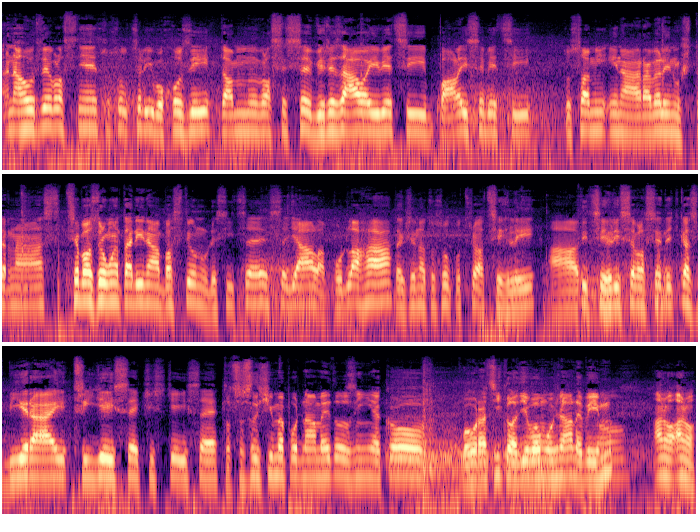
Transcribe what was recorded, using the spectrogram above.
A nahoře vlastně, co jsou celý ochozy, tam vlastně se vyřezávají věci, pálí se věci, to samé i na Ravelinu 14. Třeba zrovna tady na Bastionu 10 se dělala podlaha, takže na to jsou potřeba cihly a ty cihly se vlastně teďka sbírají, třídějí se, čistějí se. To, co slyšíme pod námi, to zní jako bourací kladivo, možná nevím. No. Ano, ano,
